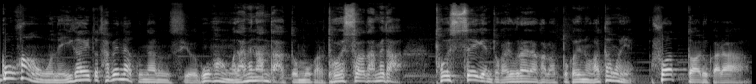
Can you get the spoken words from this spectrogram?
ご飯をね意外と食べなくなるんですよ。ご飯はダメなんだと思うから糖質はダメだ。糖質制限とかいうぐらいだからとかいうのが頭にふわっとあるから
